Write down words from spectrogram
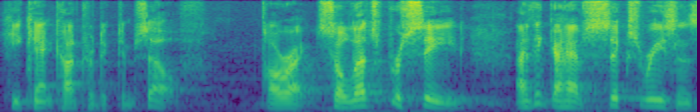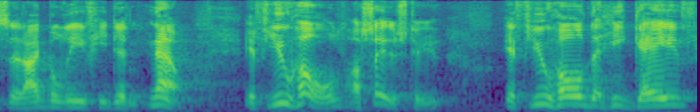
He can't contradict Himself. All right, so let's proceed. I think I have six reasons that I believe He didn't. Now, if you hold, I'll say this to you, if you hold that He gave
